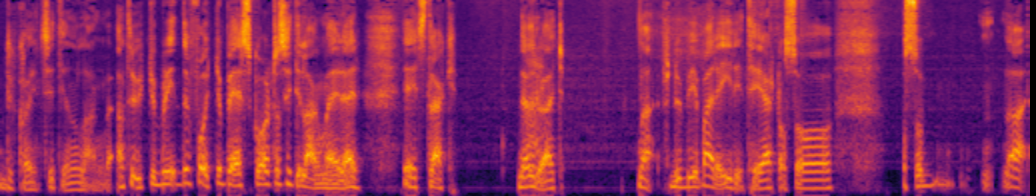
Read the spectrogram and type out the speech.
du kan ikke sitte noe lenge med. Jeg tror ikke du, blir, du får ikke bedre score til å sitte lenge med her i et strekk. Det tror jeg ikke. Nei, for du blir bare irritert, og så, og så Nei.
